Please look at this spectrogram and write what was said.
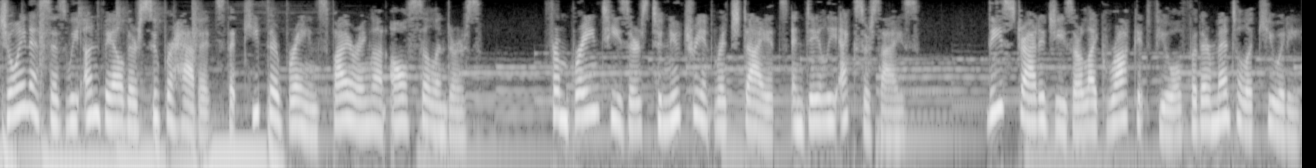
Join us as we unveil their super habits that keep their brains firing on all cylinders. From brain teasers to nutrient-rich diets and daily exercise. These strategies are like rocket fuel for their mental acuity.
